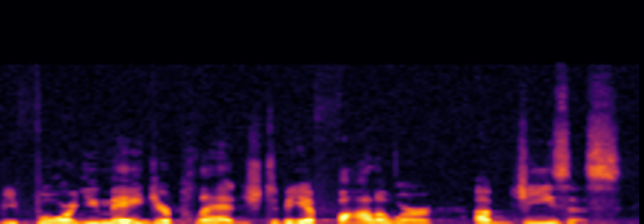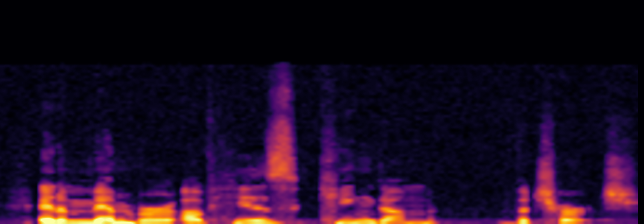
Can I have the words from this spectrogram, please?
before you made your pledge to be a follower of Jesus and a member of his kingdom, the church.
